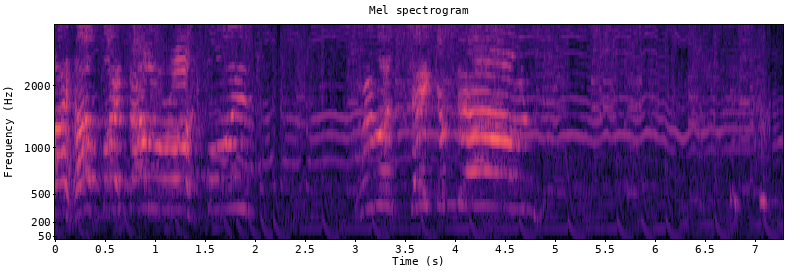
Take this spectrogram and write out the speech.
I have my battle rock, boys! We must take him down!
